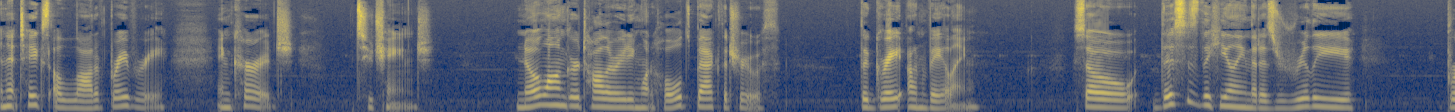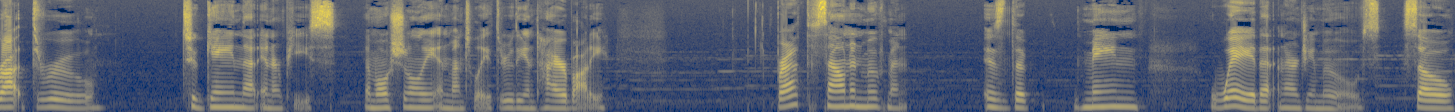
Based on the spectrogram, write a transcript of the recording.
And it takes a lot of bravery and courage to change no longer tolerating what holds back the truth, the great unveiling. So, this is the healing that is really brought through to gain that inner peace, emotionally and mentally, through the entire body. Breath, sound, and movement is the main way that energy moves. So,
